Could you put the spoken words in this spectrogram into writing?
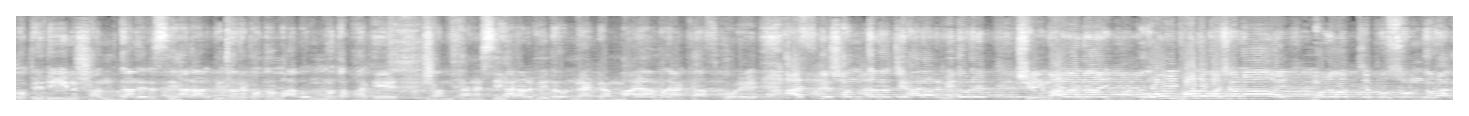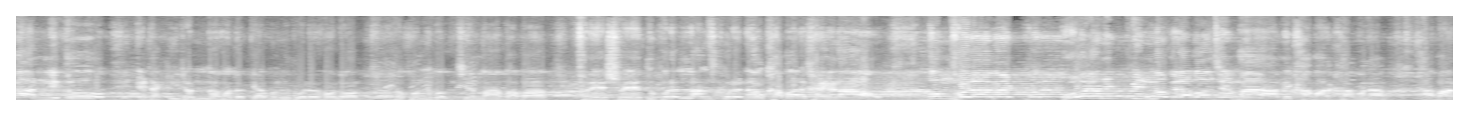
প্রতিদিন সন্তানের চেহারার ভিতরে কত লাবণ্যতা থাকে। সন্তানের চেহারার ভিতর একটা মায়া মায়া কাজ করে। আজকে সন্তানের চেহারার ভিতরে সেই মায়া নাই, ওই ভালোবাসা নাই। মনে হচ্ছে প্রচণ্ড রাগান্বিত। এটা কি জন্য হলো, কেমন করে হলো? তখন বলছে, মা বাবা, ফ্রেশ হয়ে দুপুরের লাঞ্চ করে নাও, খাবার খেয়ে নাও। বন্ধুরা, আমার ওই অনেক পিন্নকেরা বলছে, মা, আমি খাবার খাব না। খাবার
